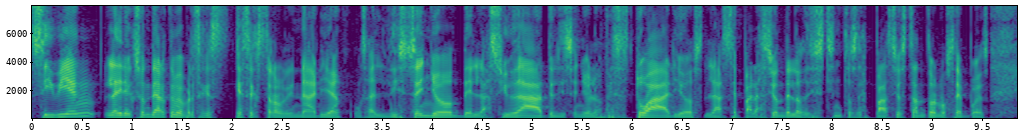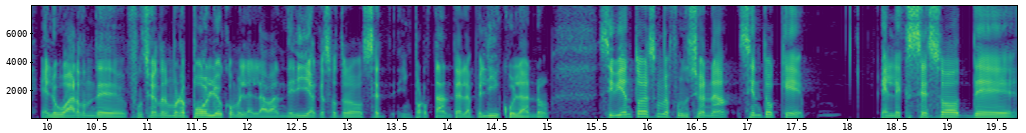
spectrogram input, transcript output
si bien la dirección de arte me parece que es extraordinaria, o sea, el diseño de la ciudad, el diseño de los vestuarios, la separación de los distintos espacios, tanto, no sé, pues, el lugar donde funciona el monopolio como la lavandería, que es otro set importante de la película, ¿no? Si bien todo eso me funciona, siento que el exceso de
